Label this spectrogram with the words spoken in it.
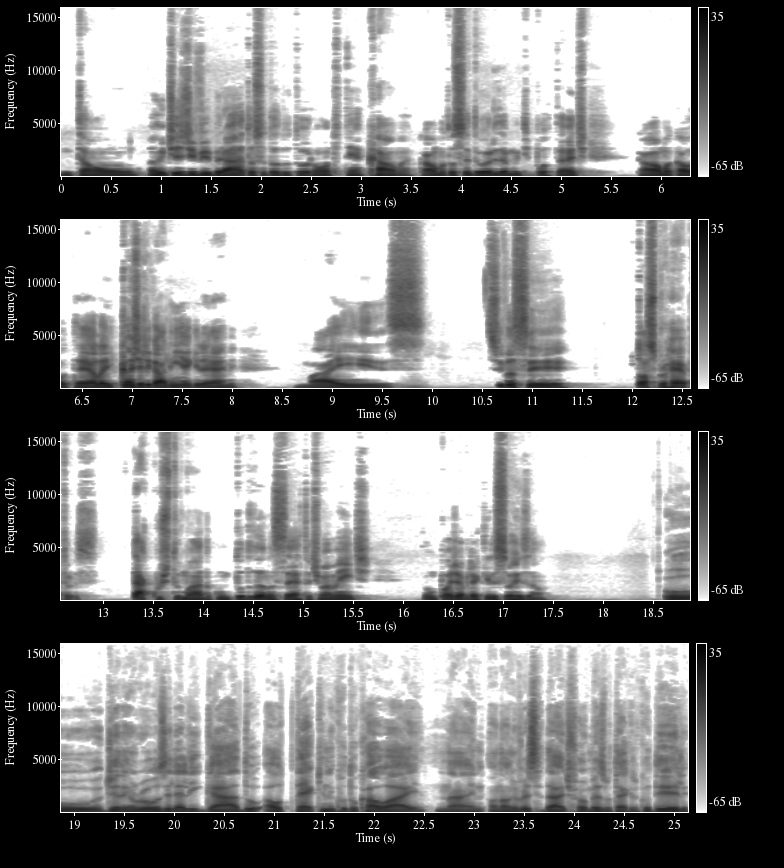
Então, antes de vibrar, torcedor do Toronto, tenha calma. Calma, torcedores, é muito importante. Calma, cautela e canja de galinha, Guilherme. Mas se você torce pro Raptors, tá acostumado com tudo dando certo ultimamente, não pode abrir aquele sorrisão. O Jalen Rose ele é ligado ao técnico do Kawhi na, na universidade. Foi o mesmo técnico dele.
